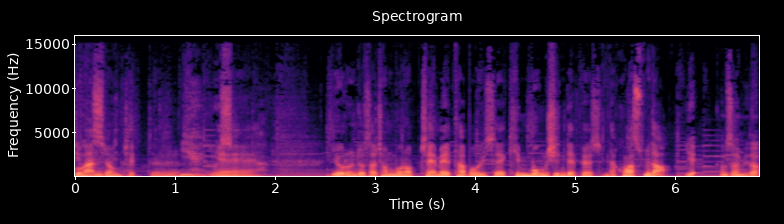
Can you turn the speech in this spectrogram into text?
것 같습니다. 정책들. 예, 그렇습니다. 예. 여론조사 전문업체 메타보이스의 김봉신 대표였습니다. 고맙습니다. 예, 감사합니다.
